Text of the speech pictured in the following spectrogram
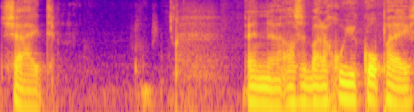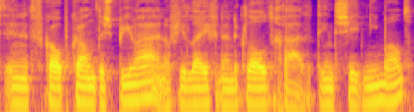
site. En uh, als het maar een goede kop heeft en het verkoopkrant is prima. En of je leven naar de kloten gaat, het interesseert niemand.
